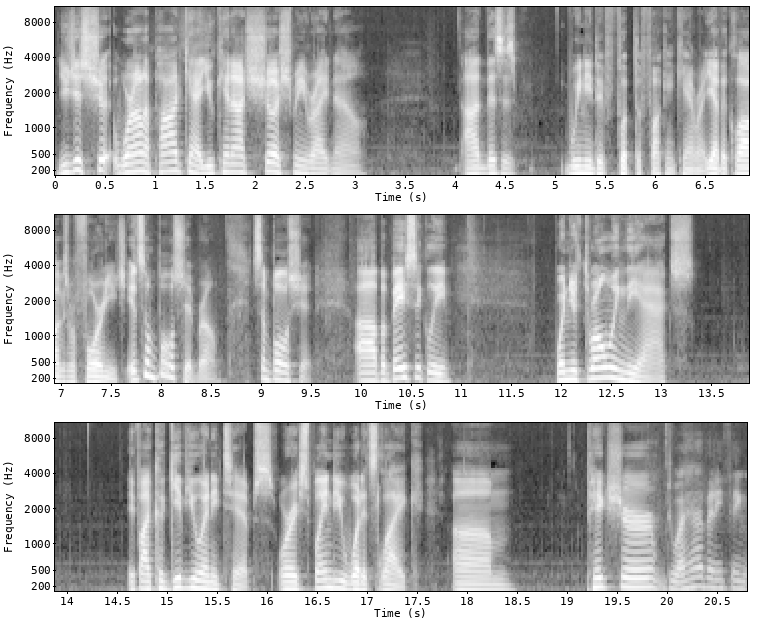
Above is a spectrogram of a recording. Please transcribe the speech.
You just sh- we're on a podcast. You cannot shush me right now. Uh, this is we need to flip the fucking camera. Yeah, the clogs were four each. It's some bullshit, bro. Some bullshit. Uh, but basically, when you're throwing the axe, if I could give you any tips or explain to you what it's like, um, picture. Do I have anything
